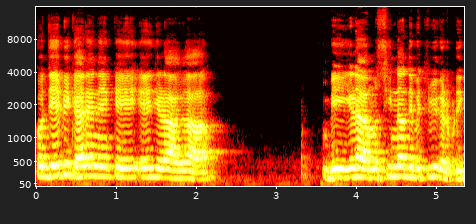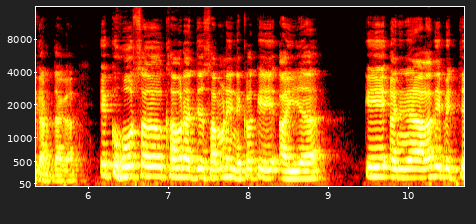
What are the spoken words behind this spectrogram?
ਕੁਝ ਇਹ ਵੀ ਕਹਿ ਰਹੇ ਨੇ ਕਿ ਇਹ ਜਿਹੜਾ ਹੈਗਾ, ਵੀ ਜਿਹੜਾ ਮਸ਼ੀਨਾਂ ਦੇ ਵਿੱਚ ਵੀ ਗੜਬੜੀ ਕਰਦਾਗਾ ਇੱਕ ਹੋਰ ਖਬਰ ਅੱਜ ਸਾਹਮਣੇ ਨਿਕਲ ਕੇ ਆਈ ਆ ਕਿ ਅਜਨਾਲਾ ਦੇ ਵਿੱਚ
